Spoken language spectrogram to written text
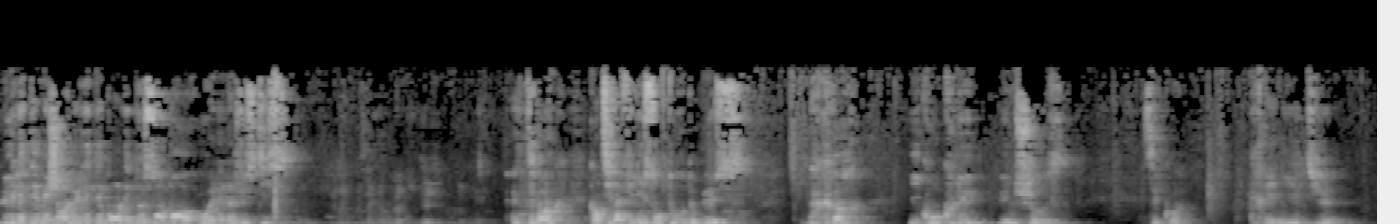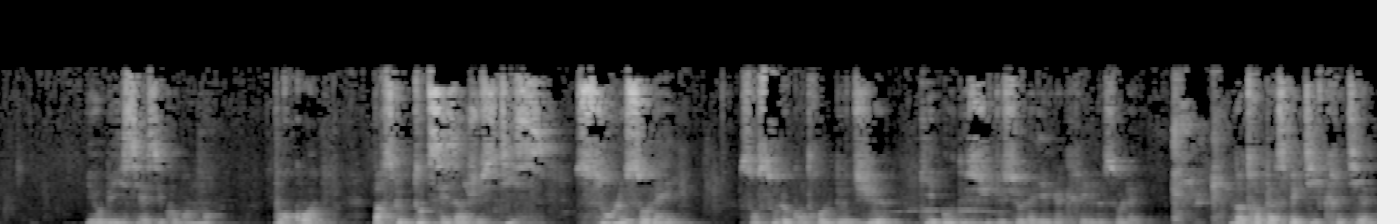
Lui il était méchant, lui il était bon, les deux sont morts. Où est la justice? Donc, quand il a fini son tour de bus, d'accord, il conclut une chose. C'est quoi? Craignez Dieu et obéissez à ses commandements. Pourquoi? Parce que toutes ces injustices sous le soleil sont sous le contrôle de Dieu qui est au-dessus du soleil et qui a créé le soleil. Notre perspective chrétienne,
